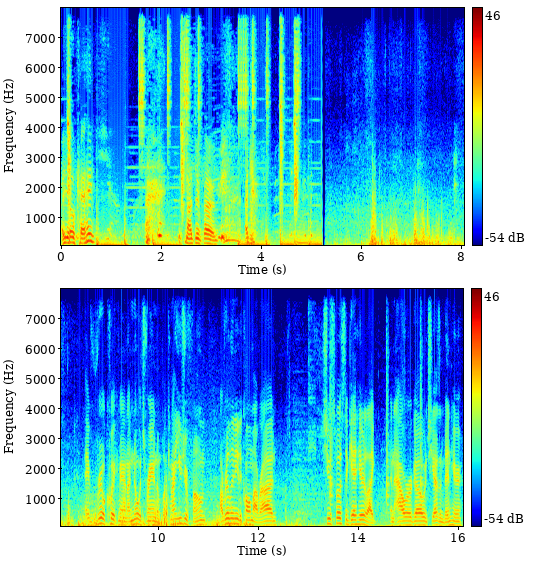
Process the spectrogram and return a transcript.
Are you okay? Yeah. it's not your phone. Real quick, man. I know it's random, but can I use your phone? I really need to call my ride. She was supposed to get here like an hour ago, and she hasn't been here.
